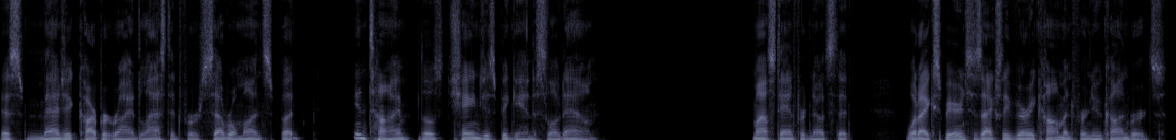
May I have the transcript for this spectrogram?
This magic carpet ride lasted for several months, but in time, those changes began to slow down. Miles Stanford notes that what I experienced is actually very common for new converts.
